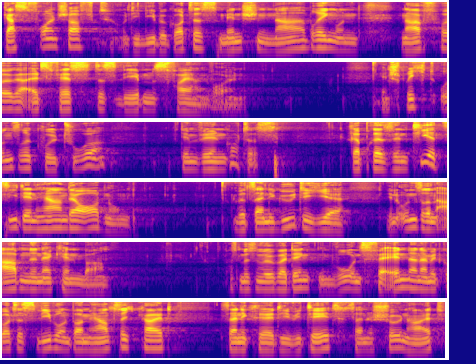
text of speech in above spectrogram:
Gastfreundschaft und die Liebe Gottes Menschen nahebringen und Nachfolge als Fest des Lebens feiern wollen. Entspricht unsere Kultur dem Willen Gottes? Repräsentiert sie den Herrn der Ordnung? Wird seine Güte hier in unseren Abenden erkennbar? Was müssen wir überdenken? Wo uns verändern, damit Gottes Liebe und Barmherzigkeit, seine Kreativität, seine Schönheit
